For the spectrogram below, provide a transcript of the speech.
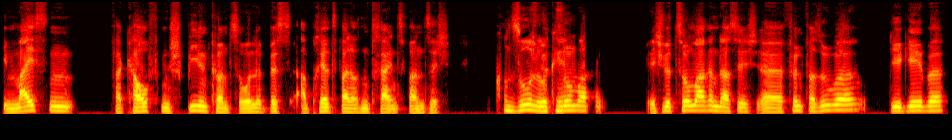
die meisten verkauften Spielenkonsole bis April 2023. Konsole, ich okay. so machen, ich würde so machen, dass ich äh, fünf Versuche dir gebe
